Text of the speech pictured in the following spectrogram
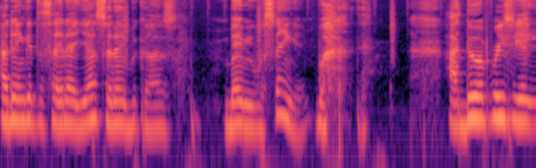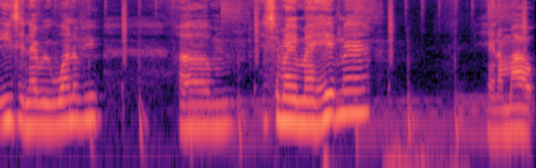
I didn't get to say that yesterday because baby was singing, but I do appreciate each and every one of you. Um, it's your main man Hitman, and I'm out.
